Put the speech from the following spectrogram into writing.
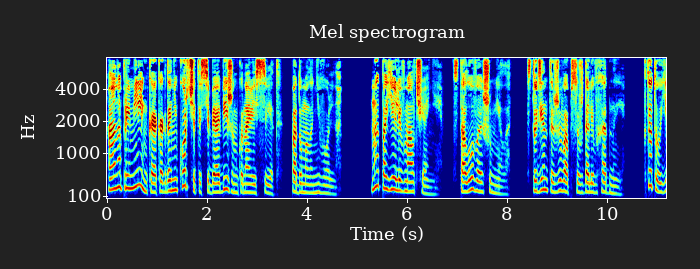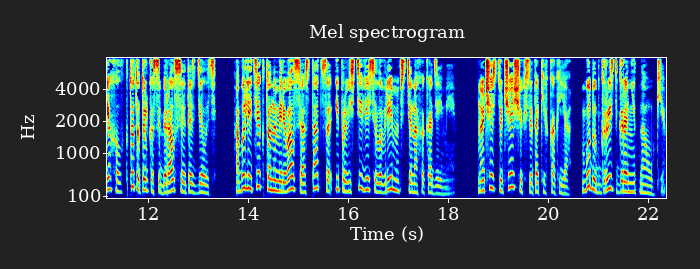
«А она примиленькая, когда не корчит из себя обиженку на весь свет», — подумала невольно. Мы поели в молчании. Столовая шумела. Студенты живо обсуждали выходные. Кто-то уехал, кто-то только собирался это сделать, а были те, кто намеревался остаться и провести весело время в стенах академии. Но часть учащихся, таких как я, будут грызть гранит науки.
